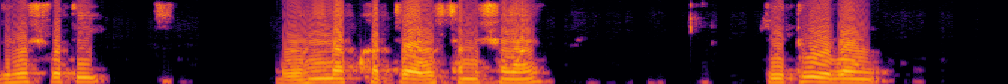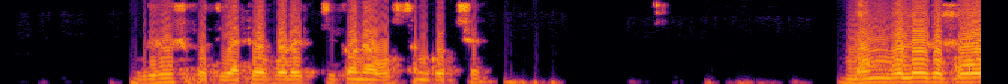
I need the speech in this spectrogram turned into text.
বৃহস্পতি রোহিণী নক্ষত্রে অবস্থানের সময় কেতু এবং বৃহস্পতি একে অপরের ত্রিকোণে অবস্থান করছে। মঙ্গলের উপর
